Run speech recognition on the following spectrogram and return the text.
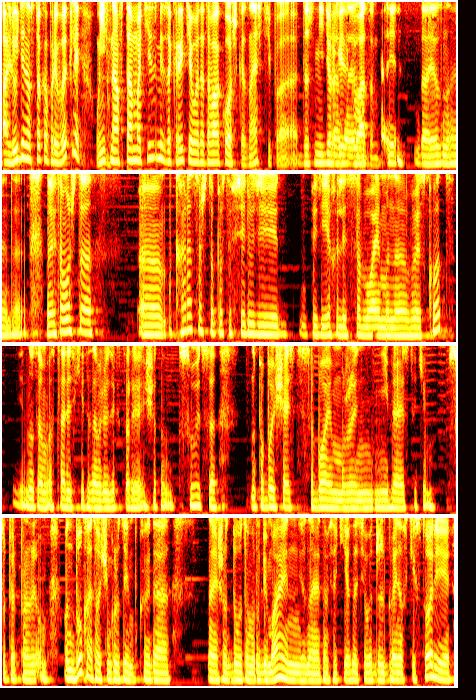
А люди настолько привыкли, у них на автоматизме закрытие вот этого окошка, знаешь, типа, даже не дергаясь Да, да, глазом. я- да, я знаю, да. Но и к тому, что э, кажется, что просто все люди переехали с Sublime на VS Code, ну, там остались какие-то там люди, которые еще там тусуются. Но по большей части Sublime уже не является таким супер прорывом. Он был когда-то очень крутым, когда, знаешь, вот был там RubyMine, не знаю, там всякие вот эти вот JetBrains истории,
